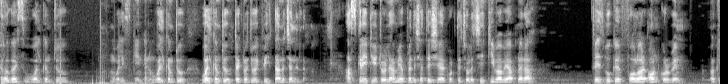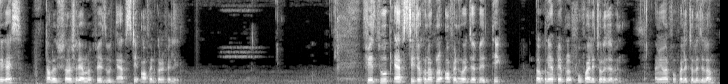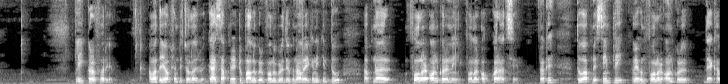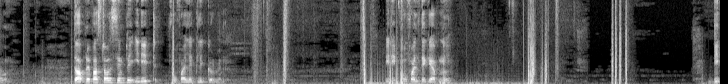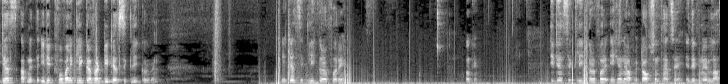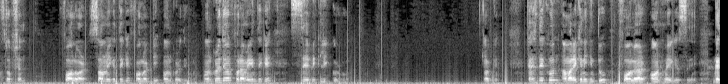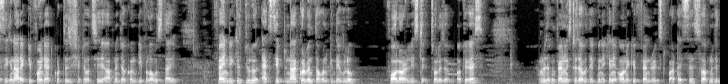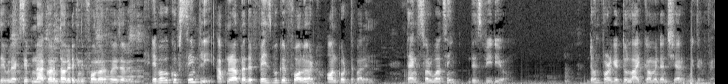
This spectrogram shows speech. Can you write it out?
Hello guys, welcome to Mobile Skin and welcome to welcome to Technology Weekly তানো channel আজকের এই টিউটোরিয়ালে আমি আপনাদের সাথে শেয়ার করতে চলেছি কীভাবে আপনারা ফেসবুকের ফলোয়ার অন করবেন। ওকে গাইস তাহলে সরাসরি আমরা ফেসবুক অ্যাপসটি ওপেন করে ফেলি। ফেসবুক অ্যাপসটি যখন আপনার ওপেন হয়ে যাবে ঠিক তখনই আপনি আপনার প্রোফাইলে চলে যাবেন। আমি আমার প্রোফাইলে চলে গেলাম। ক্লিক করার পরে আমাদের এই অপশানটি চলে আসবে। গাইস আপনারা একটু ভালো করে ফলো করে দেখুন, আমরা এখানে কিন্তু আপনার ফলোয়ার অন করা নেই ফলোয়ার অফ করা আছে ওকে তো আপনি সিম্পলি আমি এখন ফলোয়ার অন করে দেখাবো। তো আপনি first of all simply edit প্রোফাইলে ক্লিক করবেন। এডিট প্রোফাইল থেকে আপনি ডিটেলস আপনি এডিট প্রোফাইলে ক্লিক করার পর ডিটেলসে ক্লিক করবেন। ডিটেলসে ক্লিক করার পরে ওকে ডিটেলসে ক্লিক করার পরে এখানে একটা অপশন আছে এ দেখুন এর লাস্ট অপশন ফলোয়ার সো আমি এখান থেকে ফলোয়ারটি অন করে দেব। অন করে দেওয়ার পর আমি এখান থেকে সেভে ক্লিক করব। ওকে গাইস দেখুন, আমার এখানে কিন্তু ফলোয়ার অন হয়ে গেছে। গাইজ এখানে আরেকটি পয়েন্ট অ্যাড করতেছি, সেটা হচ্ছে আপনি যখন ডিফল্ট অবস্থায় ফ্যান রিকোয়েস্টগুলো অ্যাকসেপ্ট না করবেন, তখন কিন্তু এগুলো ফলোয়ার লিস্টে চলে যাবে। ওকে গাইস আমরা যখন ফ্যান লিস্টে যাব, দেখবেন এখানে অনেকে ফ্যান রিকোয়েস্ট পাঠাইছে। সো আপনি যদি এগুলো অ্যাকসেপ্ট না করেন, তাহলে এটা কিন্তু ফলোয়ার হয়ে যাবে। এভাবে খুব সিম্পলি আপনারা আপনাদের ফেসবুকের ফলোয়ার অন করতে পারেন। Thanks for watching this video Don't forget to like, comment, and share with your friends.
